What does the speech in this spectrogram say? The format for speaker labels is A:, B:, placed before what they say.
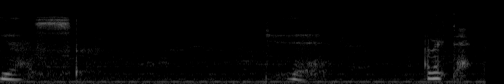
A: Yes. Yeah. I like that.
